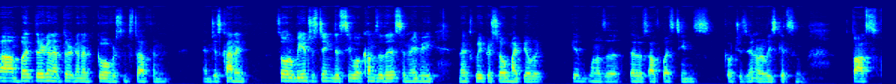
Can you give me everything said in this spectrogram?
um, but they're gonna they're gonna go over some stuff and and just kind of. So it'll be interesting to see what comes of this, and maybe next week or so might be able to get one of the other Southwest teams coaches in, or at least get some thoughts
